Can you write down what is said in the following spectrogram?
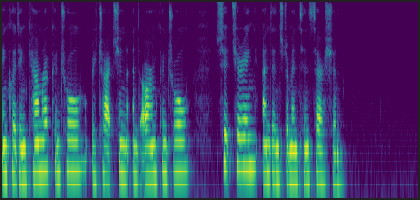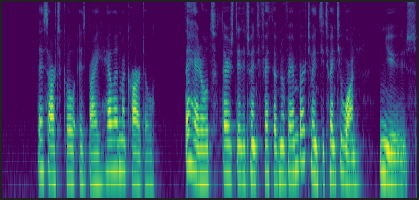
including camera control, retraction and arm control, suturing, and instrument insertion. This article is by Helen McArdle. The Herald, Thursday, the 25th of November 2021. News.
